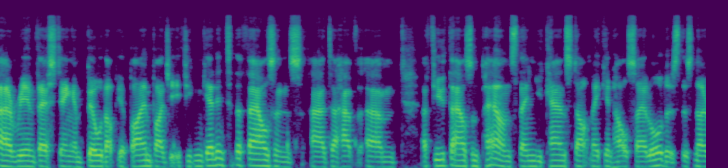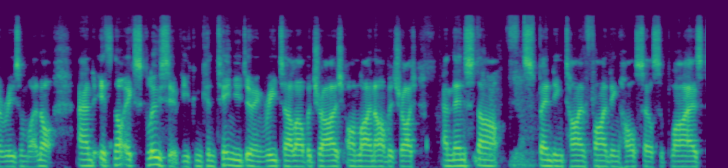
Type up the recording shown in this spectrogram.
uh, reinvesting and build up your buying budget, if you can get into the thousands uh, to have um, a few thousand pounds, then you can start making wholesale orders. There's no reason why not, and it's not exclusive. You can continue doing retail arbitrage, online arbitrage, and then start spending time finding wholesale suppliers.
